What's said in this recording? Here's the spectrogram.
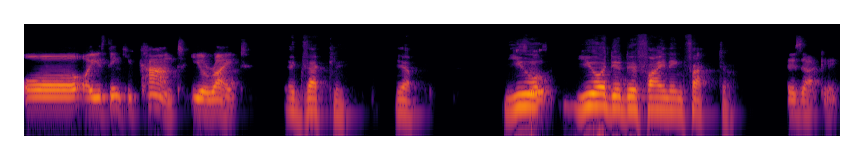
or or you think you can't, you're right. Exactly. Yeah. You so, you are the defining factor. Exactly.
